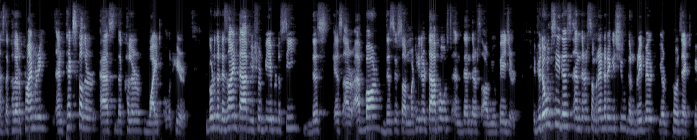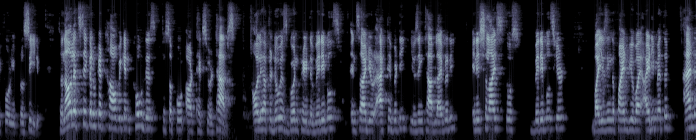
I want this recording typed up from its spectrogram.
as the color primary, and text color as the color white over here. Go to the design tab, you should be able to see this is our app bar, this is our material tab host, and then there's our view pager. If you don't see this and there's some rendering issue, then rebuild your project before you proceed. So now let's take a look at how we can code this to support our textual tabs. All you have to do is go and create the variables inside your activity using tab library. Initialize those variables here by using the find view by id method. And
